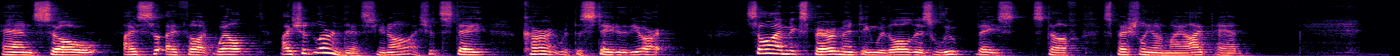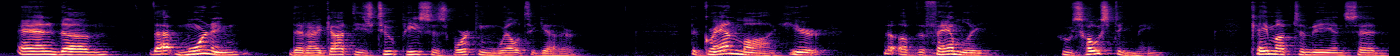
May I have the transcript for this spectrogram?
And so I, I thought, well, I should learn this, you know, I should stay current with the state of the art. So I'm experimenting with all this loop-based stuff, especially on my iPad. And um, that morning that I got these two pieces working well together, the grandma here of the family who's hosting me came up to me and said,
